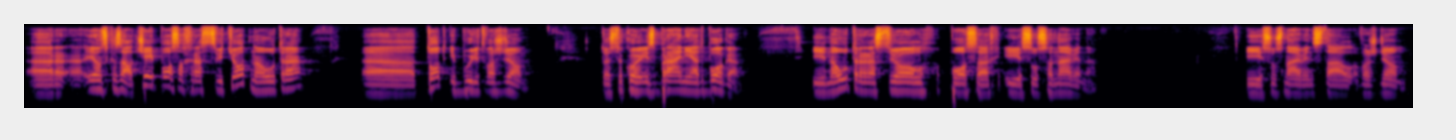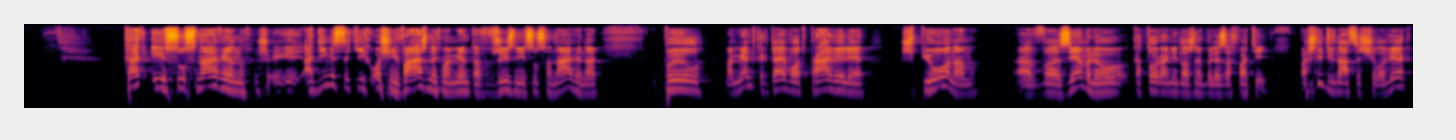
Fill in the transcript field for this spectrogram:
э, и он сказал, чей посох расцветет на утро, э, тот и будет вождем. То есть такое избрание от Бога. И на утро расцвел посох Иисуса Навина. И Иисус Навин стал вождем. Как Иисус Навин, один из таких очень важных моментов в жизни Иисуса Навина был момент, когда его отправили шпионом Э, в землю, которую они должны были захватить. Пошли 12 человек,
